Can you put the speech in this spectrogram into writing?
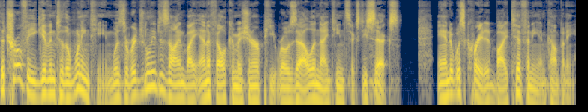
The trophy given to the winning team was originally designed by NFL Commissioner Pete Rozelle in 1966, and it was created by Tiffany and Company.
